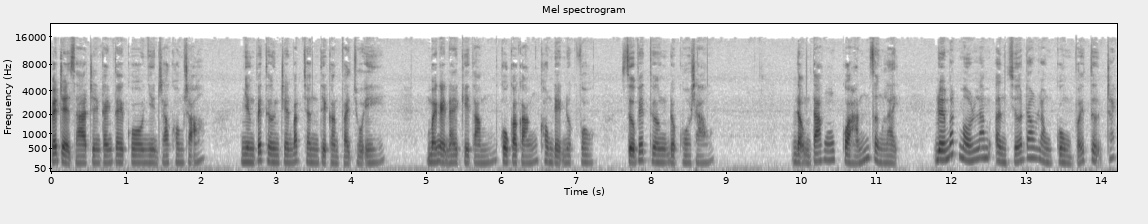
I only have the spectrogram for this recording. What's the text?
vết chảy ra trên cánh tay cô nhìn ra không rõ, nhưng vết thương trên bắp chân thì cần phải chú ý. Mấy ngày nay khi tắm, cô cố gắng không để nước vô, giữ vết thương được khô ráo. Động tác của hắn dừng lại, đôi mắt màu lam ẩn chứa đau lòng cùng với tự trách.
